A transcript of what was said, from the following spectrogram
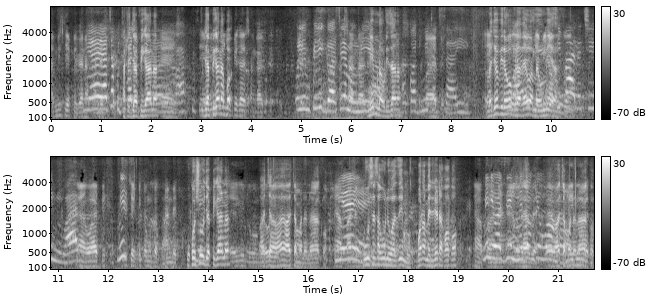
Ah, mimi sijapigana. Yeye acha kujifanya. Hatujapigana? Eh. Hujapigana bo- Sijapiga saa ngapi? Ulimpiga, si ameumia. Mimi mnaulizana? Kwa admitted saa hii. Unajua vile wewe brother yako ameumia? Si pale chini wapi? Ah, wapi? Mimi Sijapiga mtu afande. Uko sure hujapigana? Eh, Acha acha maneno yako. Huu sasa huu ni wazimu. Mbona amenileta kwako? Mimi ni wazimu, naweza ongea uongo. acha maneno yako.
